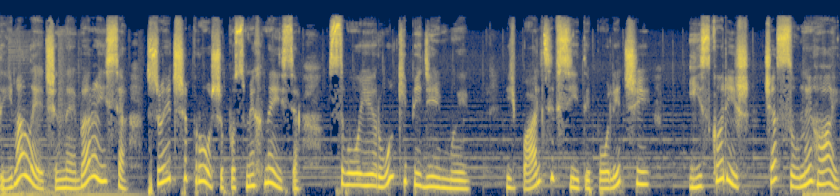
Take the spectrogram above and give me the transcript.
Ти, малече, не барися, швидше прошу, посміхнися, свої руки підійми, й пальці всі ти полічи, і скоріш часу не гай,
